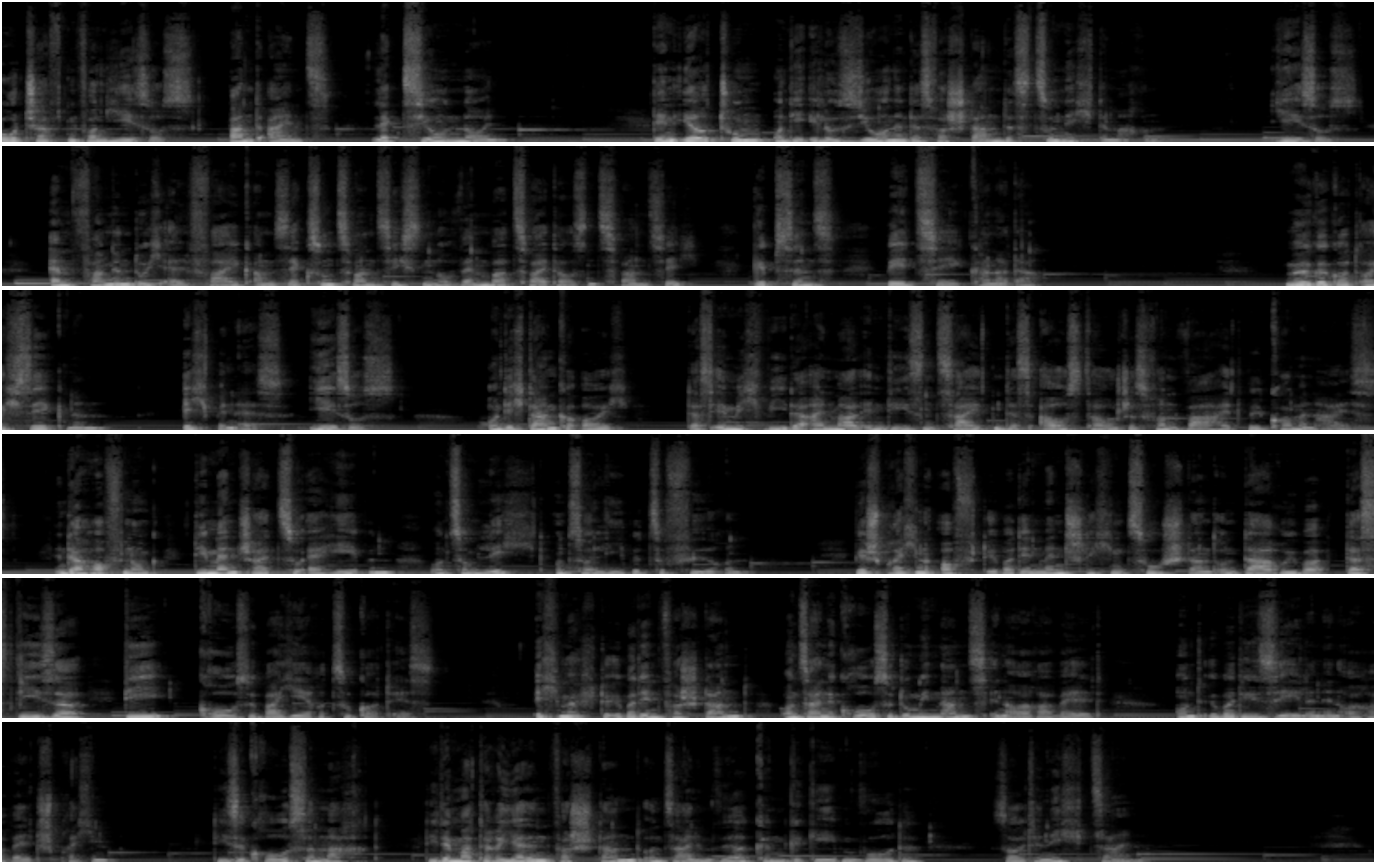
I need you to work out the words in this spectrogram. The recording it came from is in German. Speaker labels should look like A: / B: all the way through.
A: Botschaften von Jesus, Band 1, Lektion 9. Den Irrtum und die Illusionen des Verstandes zunichte machen. Jesus, empfangen durch El Feig am 26. November 2020, Gibsons, BC, Kanada. Möge Gott euch segnen. Ich bin es, Jesus, und ich danke euch, dass ihr mich wieder einmal in diesen Zeiten des Austausches von Wahrheit willkommen heißt, in der Hoffnung, die Menschheit zu erheben und zum Licht und zur Liebe zu führen. Wir sprechen oft über den menschlichen Zustand und darüber, dass dieser die große Barriere zu Gott ist. Ich möchte über den Verstand und seine große Dominanz in eurer Welt und über die Seelen in eurer Welt sprechen. Diese große Macht, die dem materiellen Verstand und seinem Wirken gegeben wurde, sollte nicht sein.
